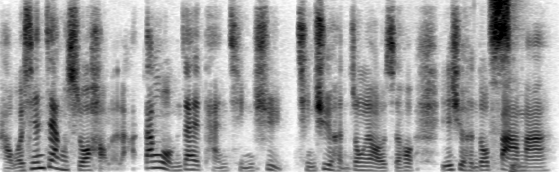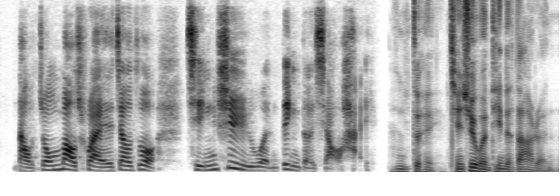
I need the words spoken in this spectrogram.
好，我先这样说好了啦。当我们在谈情绪，情绪很重要的时候，也许很多爸妈脑中冒出来的叫做情绪稳定的小孩。嗯，对，情绪稳定的大人。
